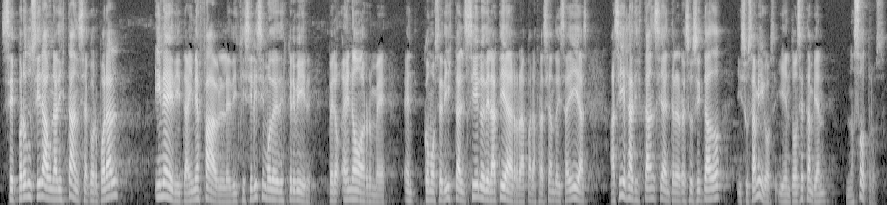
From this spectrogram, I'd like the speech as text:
se producirá una distancia corporal inédita, inefable, dificilísimo de describir, pero enorme, como se dista el cielo y de la tierra, parafraseando Isaías. Así es la distancia entre el resucitado y sus amigos, y entonces también nosotros.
